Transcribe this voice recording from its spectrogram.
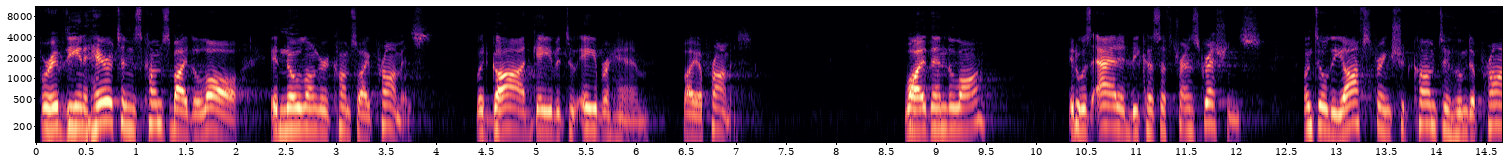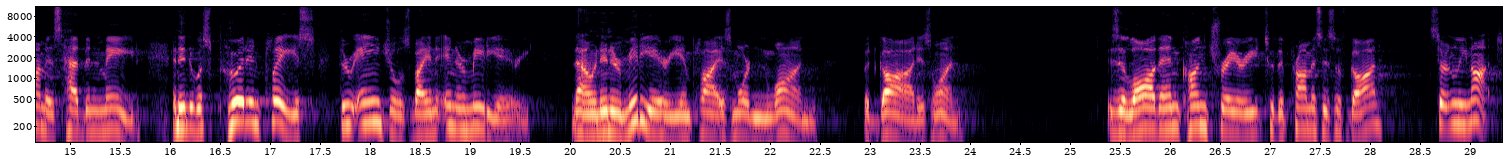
For if the inheritance comes by the law, it no longer comes by promise, but God gave it to Abraham by a promise. Why then the law? It was added because of transgressions, until the offspring should come to whom the promise had been made, and it was put in place through angels by an intermediary. Now, an intermediary implies more than one, but God is one. Is the law then contrary to the promises of God? Certainly not.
